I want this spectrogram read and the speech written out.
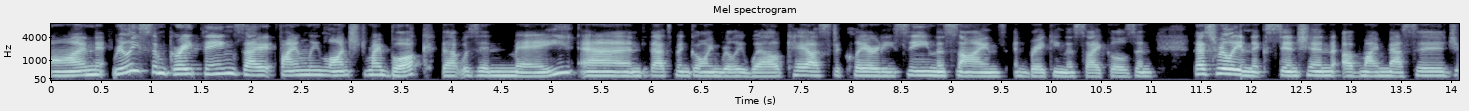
on. Really, some great things. I finally launched my book. That was in May, and that's been going really well. Chaos to Clarity, Seeing the Signs and Breaking the Cycles. And that's really an extension of my message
